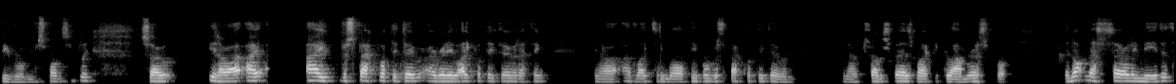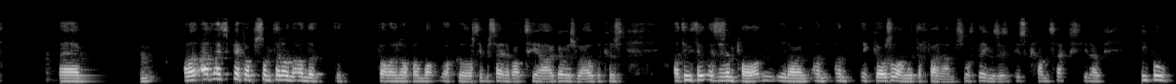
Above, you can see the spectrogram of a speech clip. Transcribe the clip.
be run responsibly. So you know, I I respect what they do. I really like what they do, and I think you know I'd like to see more people respect what they do. And you know, transfers might be glamorous, but they're not necessarily needed. Um, I'd like to pick up something on, on the, the following up on what, what Gorsty was saying about Thiago as well, because I do think this is important, you know, and, and, and it goes along with the financial things, is, is, context. You know, people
